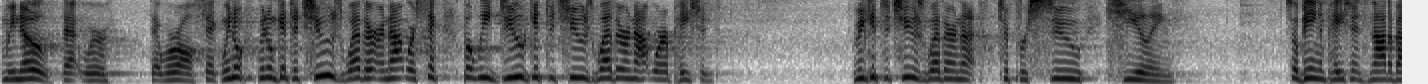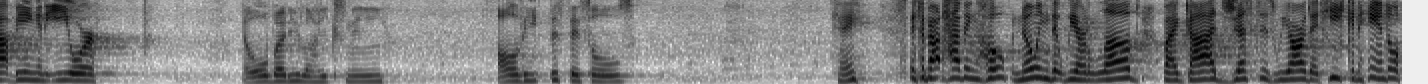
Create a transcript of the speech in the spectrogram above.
And we know that we're that we're all sick. We don't, we don't get to choose whether or not we're sick, but we do get to choose whether or not we're a patient. We get to choose whether or not to pursue healing. So, being a patient is not about being an Eeyore. Nobody likes me. I'll eat the thistles. Okay? It's about having hope, knowing that we are loved by God just as we are, that He can handle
